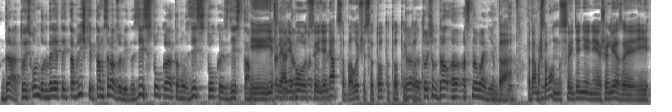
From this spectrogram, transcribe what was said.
Да, то есть он благодаря этой табличке, там сразу видно, здесь столько атомов, здесь столько, здесь там. И, и если они будут подобное. соединяться, получится то-то, то-то да, и то-то. Да, то есть он дал а, основание. Да, потому что вон соединение железа и,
